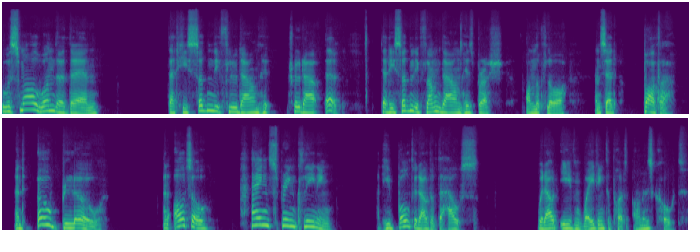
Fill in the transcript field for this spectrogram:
It was small wonder then that he suddenly flew down, threw down, uh, that he suddenly flung down his brush on the floor and said, "Bother!" and "Oh blow!" and also "Hang spring cleaning!" and he bolted out of the house without even waiting to put on his coat.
